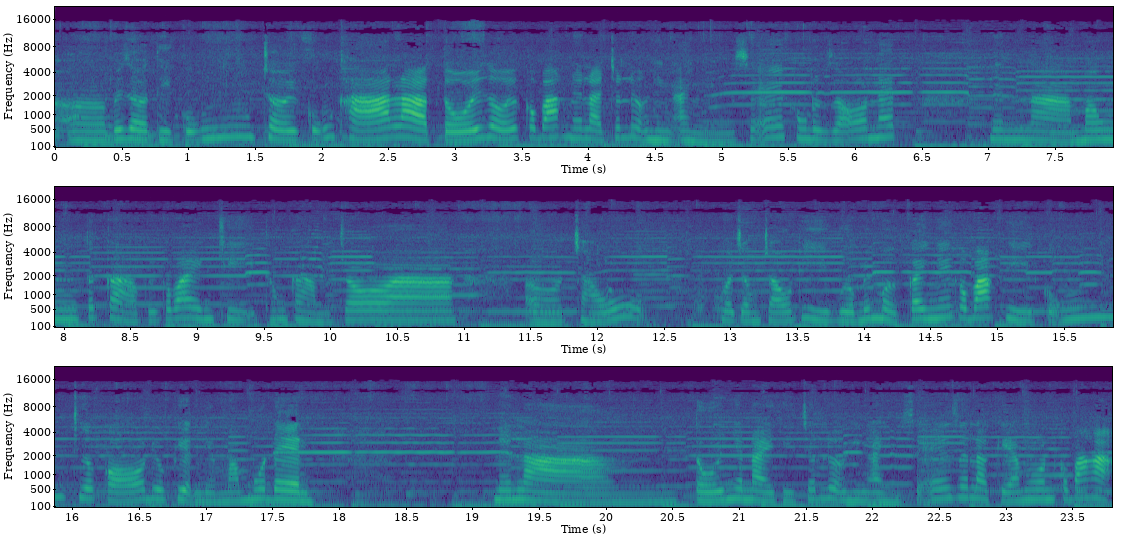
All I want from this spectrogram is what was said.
à, bây giờ thì cũng trời cũng khá là tối rồi các bác nên là chất lượng hình ảnh sẽ không được rõ nét. Nên là mong tất cả quý các bác anh chị thông cảm cho uh, cháu. Vợ chồng cháu thì vừa mới mở kênh ấy các bác thì cũng chưa có điều kiện để mà mua đèn. Nên là tối như này thì chất lượng hình ảnh sẽ rất là kém luôn các bác ạ.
